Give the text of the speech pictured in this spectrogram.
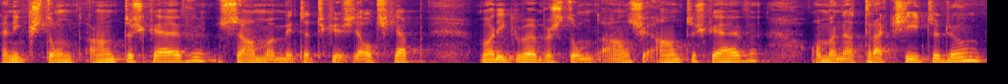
En ik stond aan te schuiven, samen met het gezelschap waar ik wel stond aan, te schuiven, om een attractie te doen.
